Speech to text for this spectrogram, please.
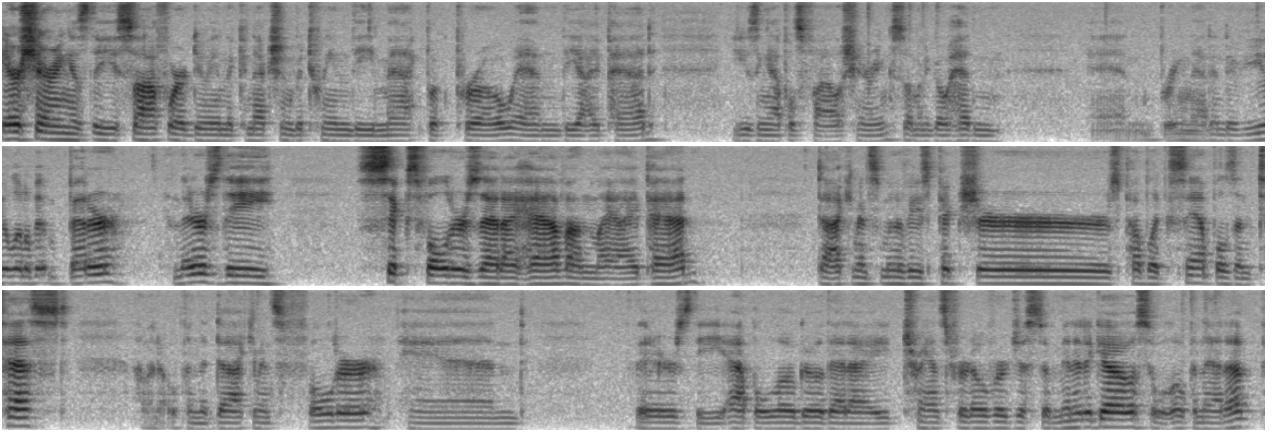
AirSharing is the software doing the connection between the MacBook Pro and the iPad using Apple's file sharing. So I'm going to go ahead and, and bring that into view a little bit better. And there's the six folders that I have on my iPad. Documents, movies, pictures, public samples, and test. I'm going to open the documents folder and there's the Apple logo that I transferred over just a minute ago, so we'll open that up.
